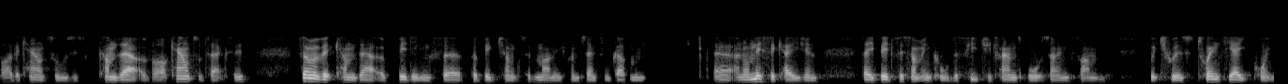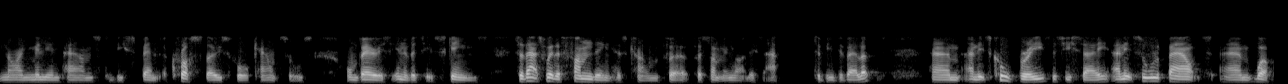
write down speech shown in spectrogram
by the councils is, comes out of our council taxes. Some of it comes out of bidding for, for big chunks of money from central government. Uh, and on this occasion, they bid for something called the Future Transport Zone Fund, which was £28.9 million to be spent across those four councils on various innovative schemes. So that's where the funding has come for, for something like this app to be developed. Um, and it's called Breeze, as you say, and it's all about, um, well,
